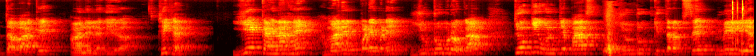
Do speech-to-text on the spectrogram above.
दबा के आने लगेगा। ठीक है? ये कहना है हमारे बड़े बड़े यूट्यूबरों का, क्योंकि उनके पास यूट्यूब की तरफ़ से मेल या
